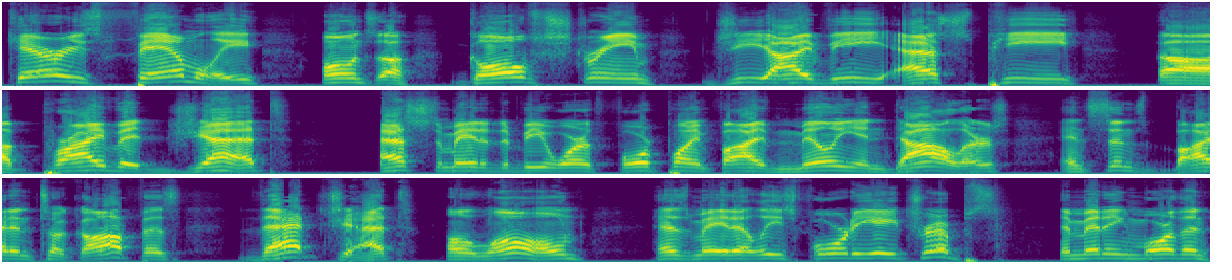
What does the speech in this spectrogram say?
Kerry's family owns a Gulfstream GIV SP uh, private jet, estimated to be worth $4.5 million. And since Biden took office, that jet alone has made at least 48 trips, emitting more than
